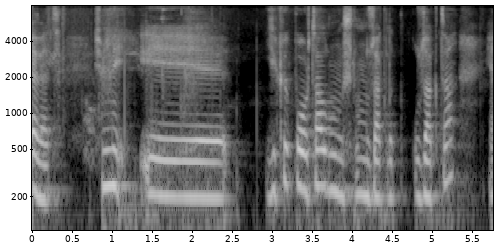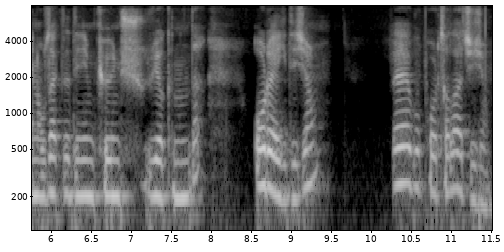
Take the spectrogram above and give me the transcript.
Evet. Şimdi eee, yıkık portal bulmuştum uzaklık uzakta. Yani uzakta dediğim köyün şu yakınında. Oraya gideceğim. Ve bu portalı açacağım.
